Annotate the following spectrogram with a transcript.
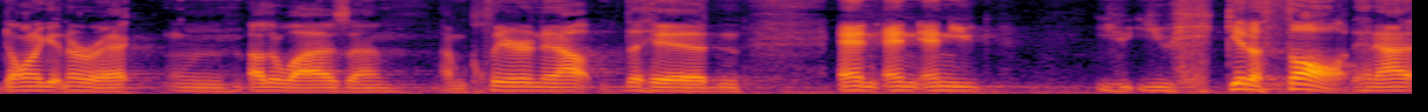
don't want to get in a wreck. And otherwise, I'm, I'm clearing out the head and, and, and, and you, you, you get a thought. And I,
